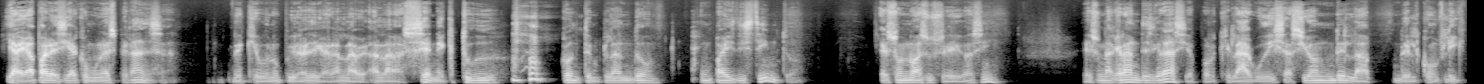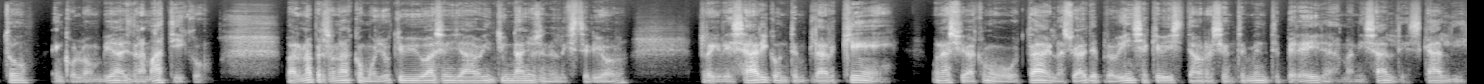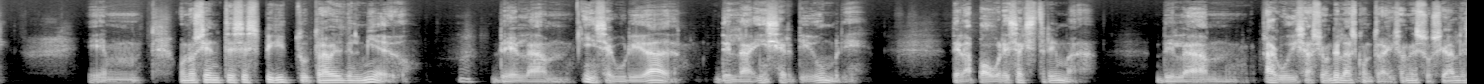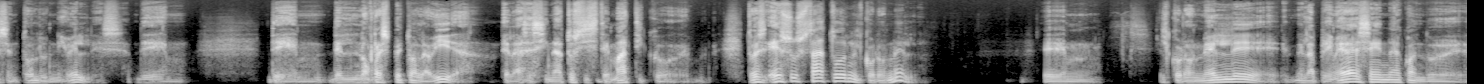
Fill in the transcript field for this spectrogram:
Y ahí aparecía como una esperanza de que uno pudiera llegar a la, a la senectud contemplando un país distinto. Eso no ha sucedido así. Es una gran desgracia porque la agudización de la, del conflicto en Colombia es dramático. Para una persona como yo que vivo hace ya 21 años en el exterior, regresar y contemplar que una ciudad como Bogotá, las ciudades de provincia que he visitado recientemente, Pereira, Manizales, Cali, em, uno siente ese espíritu a través del miedo, mm. de la inseguridad, de la incertidumbre, de la pobreza extrema, de la mm, agudización de las contradicciones sociales en todos los niveles, de, del no respeto a la vida, del asesinato sistemático. Entonces, eso está todo en el coronel. Em, el coronel, eh, en la primera escena, cuando, eh,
